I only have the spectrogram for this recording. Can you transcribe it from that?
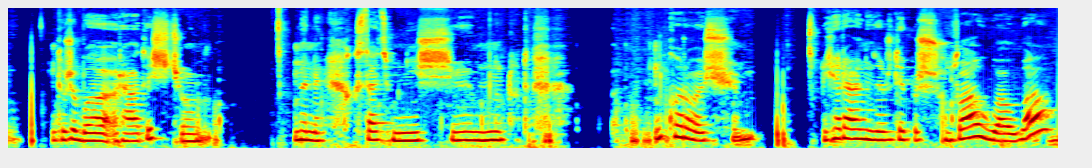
дуже була рада, що мене, кстати, мені ще ну тут. Ну, коротше, я реально завжди пишу вау, вау, вау.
